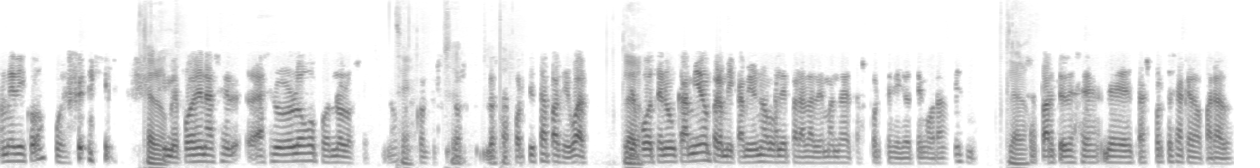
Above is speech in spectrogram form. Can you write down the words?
médico, pues si me pueden hacer, hacer urologo, pues no lo sé. ¿no? Pues con los, transportistas pasa igual. Yo puedo tener un camión, pero mi camión no vale para la demanda de transporte que yo tengo ahora mismo. Claro. Esa parte de, ese, de transporte se ha quedado parado.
